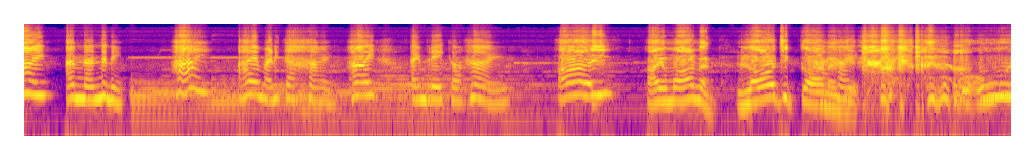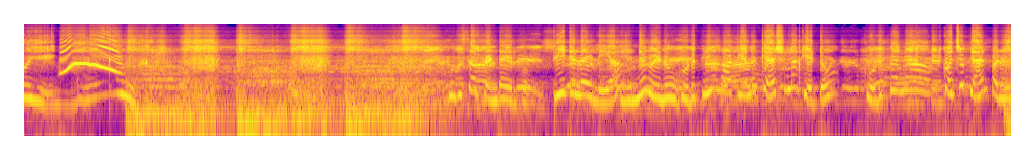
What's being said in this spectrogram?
Hi I'm Nandini hi hi Anitha hi hi I'm Rekha hi hi I am Anand logic Anand Oh my புதுசா ஃப்ரெண்டா இருக்கும் எல்லாம் இல்லையா? என்ன வேணும்? குடுப்பியா மாட்டியான்னு கேஷுவலா கேட்டோம். குடுப்பேனா கொஞ்சம் பிளான் பண்ணு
